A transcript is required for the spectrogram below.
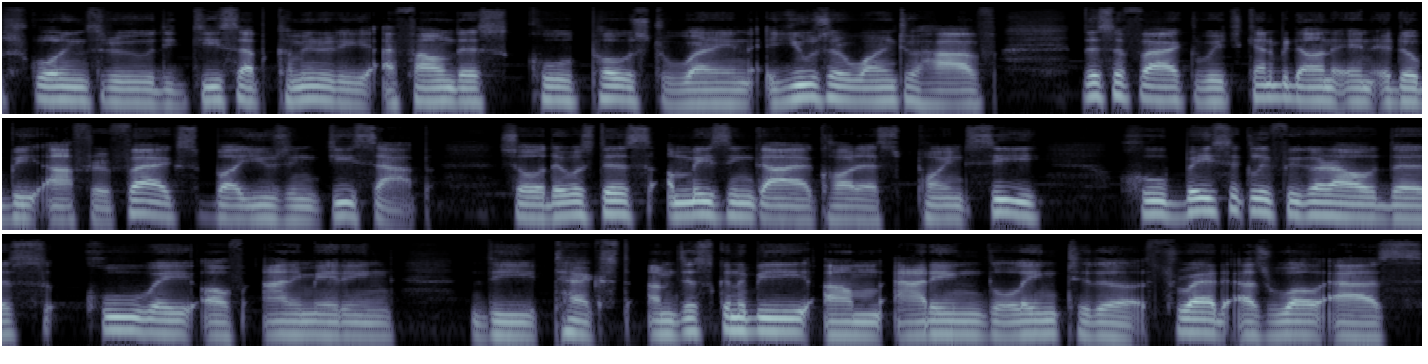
scrolling through the GSAP community, I found this cool post wherein a user wanted to have this effect, which can be done in Adobe After Effects by using GSAP. So there was this amazing guy called as Point C who basically figured out this cool way of animating the text. I'm just going to be um, adding the link to the thread as well as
